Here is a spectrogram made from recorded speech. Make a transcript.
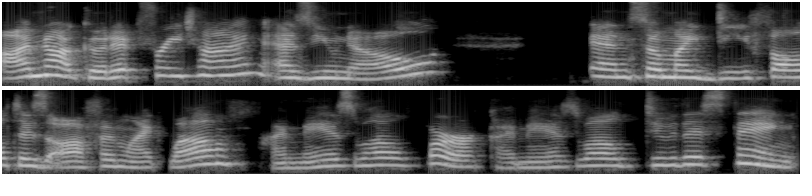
I'm not good at free time, as you know and so my default is often like, well, I may as well work. I may as well do this thing,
